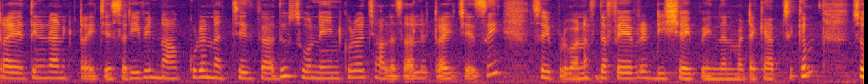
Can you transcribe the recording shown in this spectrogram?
ట్రై తినడానికి ట్రై చేస్తారు. ఈవెన్ నాకు కూడా నచ్చేది కాదు. సో నేను కూడా చాలాసార్లు ట్రై చేసి సో ఇప్పుడు one of the favourite dish అయిపోయిందనమాట క్యాప్సికమ్. సో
